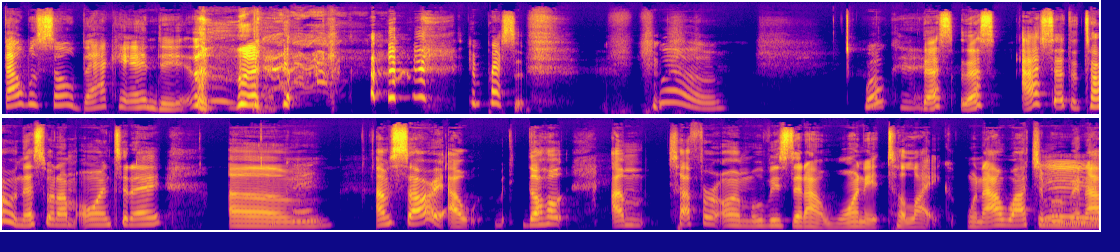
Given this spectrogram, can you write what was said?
that was so backhanded. Impressive. Well, well, okay. that's that's I set the tone. That's what I'm on today. Um, okay. I'm sorry. I the whole I'm tougher on movies that I wanted to like. When I watch a movie mm. and I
